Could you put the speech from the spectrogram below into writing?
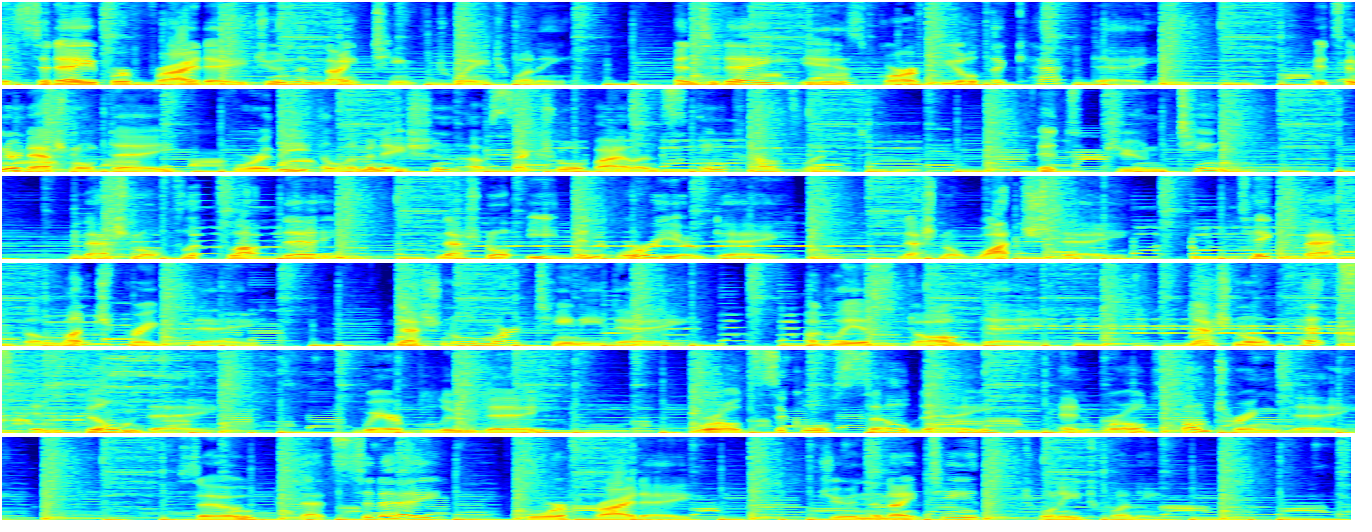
It's today for Friday, June the 19th, 2020. And today is Garfield the Cat Day. It's International Day for the Elimination of Sexual Violence in Conflict. It's Juneteenth, National Flip Flop Day, National Eat an Oreo Day, National Watch Day, Take Back the Lunch Break Day, National Martini Day, Ugliest Dog Day, National Pets in Film Day, Wear Blue Day, World Sickle Cell Day, and World Sauntering Day. So that's today for Friday, June the 19th, 2020.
